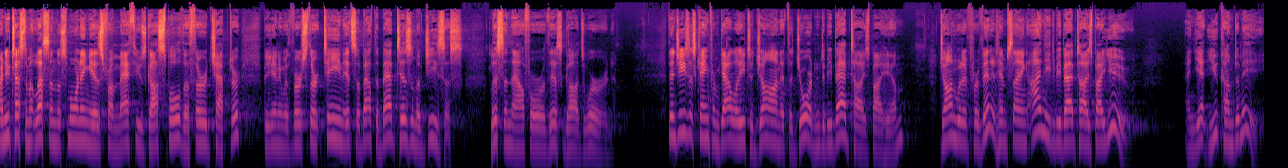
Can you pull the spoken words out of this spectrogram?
Our New Testament lesson this morning is from Matthew's Gospel, the third chapter, beginning with verse 13. It's about the baptism of Jesus. Listen now for this God's word. Then Jesus came from Galilee to John at the Jordan to be baptized by him. John would have prevented him, saying, I need to be baptized by you, and yet you come to me.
